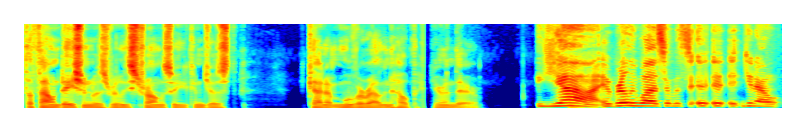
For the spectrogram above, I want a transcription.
the foundation was really strong, so you can just kind of move around and help here and there. Yeah, it really was. It was, it, it, you know,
